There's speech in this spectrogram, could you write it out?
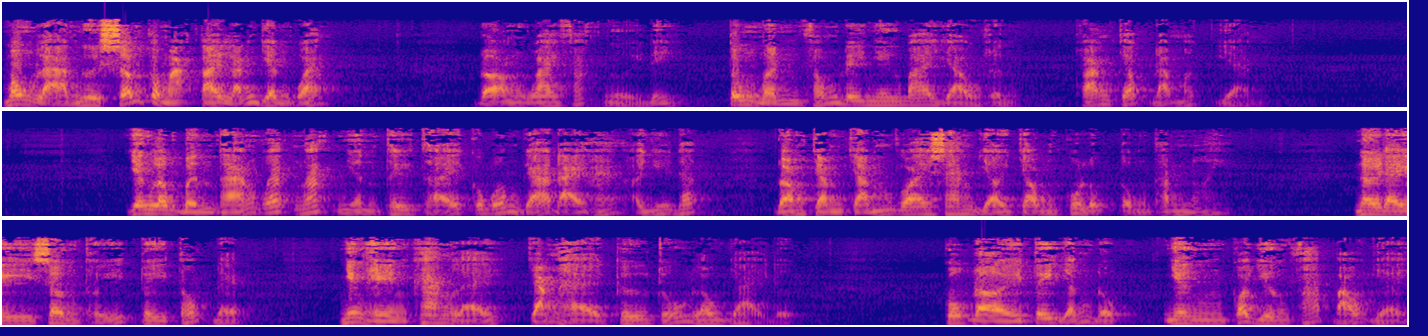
mong là ngươi sớm có mặt tại lãnh dân quán. Đoạn quay phát người đi, tung mình phóng đi như bay vào rừng, thoáng chốc đã mất dạng. Dân Long bình thản quét mắt nhìn thi thể của bốn gã đại hán ở dưới đất, đoạn chậm chậm quay sang vợ chồng của Lục Tùng Thanh nói. Nơi đây sơn thủy tuy tốt đẹp, nhưng hiền khang lệ chẳng hề cư trú lâu dài được. Cuộc đời tuy vẫn đục, nhưng có dương pháp bảo vệ,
